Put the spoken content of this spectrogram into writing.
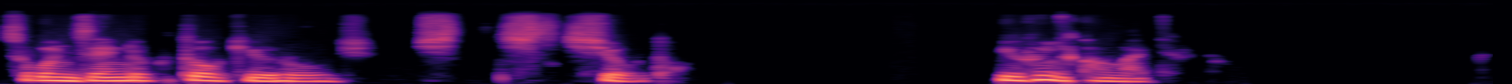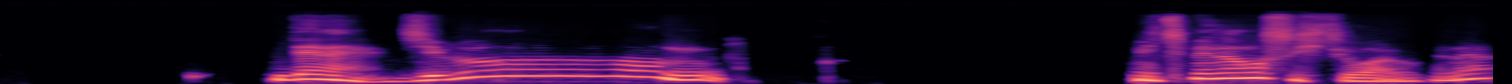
そこに全力投球をししようというふうに考えていると。でね、自分を見つめ直す必要があるわけね。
